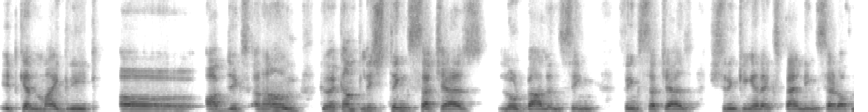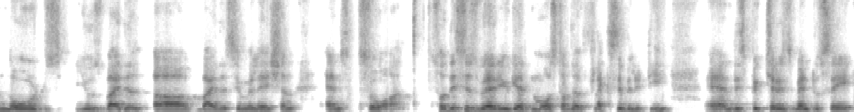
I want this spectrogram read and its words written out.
it can migrate uh, objects around to accomplish things such as load balancing, things such as shrinking and expanding set of nodes used by the, uh, by the simulation, and so on. So this is where you get most of the flexibility. And this picture is meant to say,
